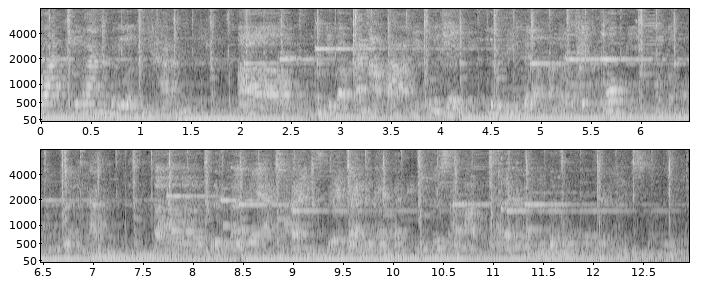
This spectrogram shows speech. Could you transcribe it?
kekhawatiran berlebihan uh, menyebabkan aparat itu jadi lebih dalam tanda kutip hobi untuk membubarkan uh, berbagai acara yang sebenarnya gak ada kaitannya juga sama misalnya ketertiban umum dan lain sebagainya.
